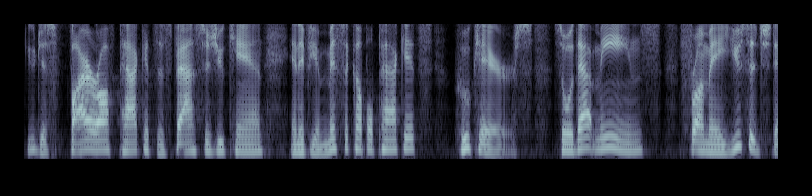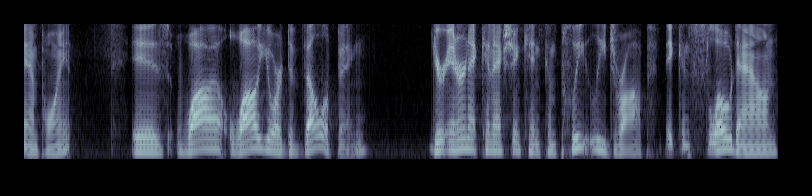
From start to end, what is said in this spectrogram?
You just fire off packets as fast as you can. And if you miss a couple packets, who cares? So, what that means from a usage standpoint is while while you're developing, your internet connection can completely drop. It can slow down.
